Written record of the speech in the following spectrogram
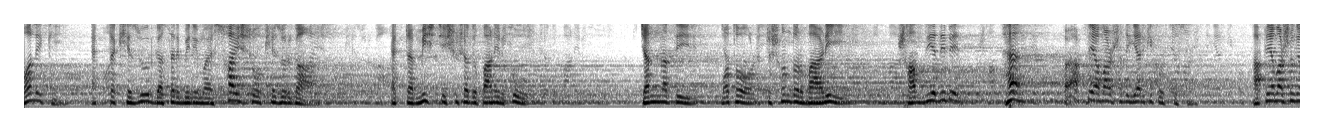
বলে কি, একটা খেজুর গাছের বিনিময়ে ছয়শো খেজুর গাছ, একটা মিষ্টি সুস্বাদু পানির কূপ জান্নাতির মতো একটা সুন্দর বাড়ি, সব দিয়ে দিবেন হ্যাঁ আপনি আমার সাথে ইয়ার কি করতেছেন? আপনি আমার সঙ্গে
